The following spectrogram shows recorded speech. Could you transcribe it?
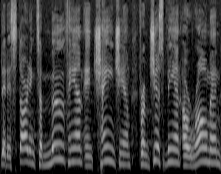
that is starting to move him and change him from just being a Roman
